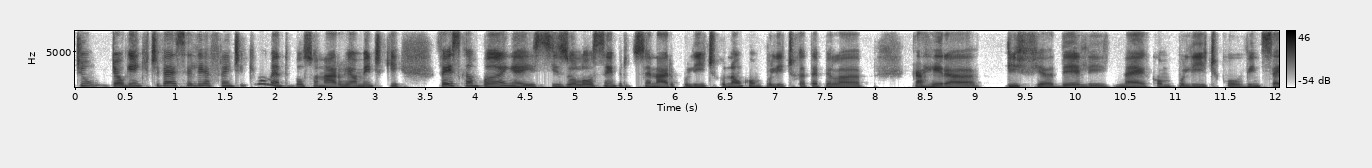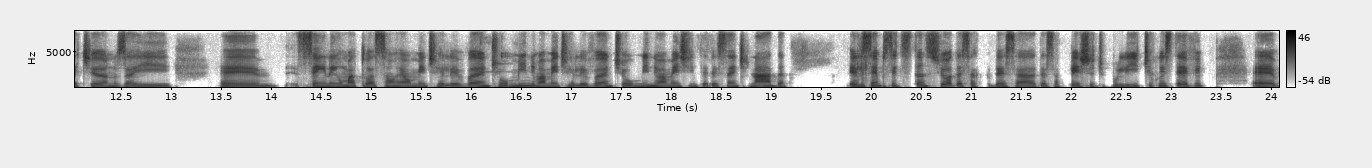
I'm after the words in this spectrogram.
de, um, de alguém que tivesse ali à frente. Em que momento Bolsonaro realmente que fez campanha e se isolou sempre do cenário político, não como político, até pela carreira pífia dele, né, como político, 27 anos aí é, sem nenhuma atuação realmente relevante, ou minimamente relevante, ou minimamente interessante, nada ele sempre se distanciou dessa, dessa, dessa peixe de político e esteve é,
